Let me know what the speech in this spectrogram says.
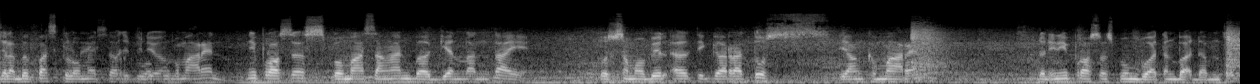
Jalan bebas kilometer video. yang kemarin. Ini proses pemasangan bagian lantai khususnya mobil L300 yang kemarin. Dan ini proses pembuatan bak dam truk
